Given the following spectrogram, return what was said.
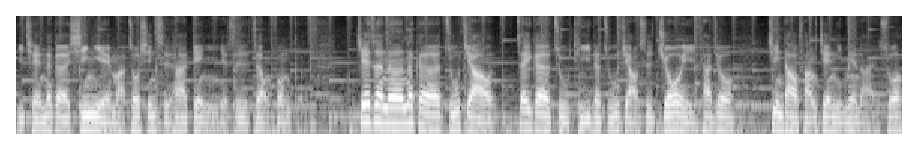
以前那个星爷嘛，周星驰他的电影也是这种风格。接着呢，那个主角这个主题的主角是 Joy，他就进到房间里面来说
